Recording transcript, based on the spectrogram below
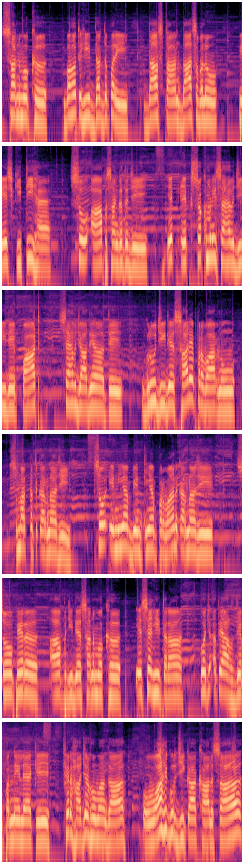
ਸਨਮੁਖ ਬਹੁਤ ਹੀ ਦਰਦ ਭਰੀ ਦਾਸਤਾਨ ਦਾਸ ਵੱਲੋਂ ਪੇਸ਼ ਕੀਤੀ ਹੈ। ਸੋ ਆਪ ਸੰਗਤ ਜੀ, ਇੱਕ ਇੱਕ ਸੁਖਮਣੀ ਸਾਹਿਬ ਜੀ ਦੇ ਪਾਠ ਸਾਹਿਬਜ਼ਾਦਿਆਂ ਅਤੇ ਗੁਰੂ ਜੀ ਦੇ ਸਾਰੇ ਪਰਿਵਾਰ ਨੂੰ ਸਮਰਪਿਤ ਕਰਨਾ ਜੀ। ਸੋ ਇੰਨੀਆਂ ਬੇਨਤੀਆਂ ਪ੍ਰਵਾਨ ਕਰਨਾ ਜੀ। ਸੋ ਫਿਰ ਆਪ ਜੀ ਦੇ ਸਨਮੁਖ ਇਸੇ ਹੀ ਤਰ੍ਹਾਂ ਕੁਝ ਇਤਿਹਾਸ ਦੇ ਪੰਨੇ ਲੈ ਕੇ ਫਿਰ ਹਾਜ਼ਰ ਹੋਵਾਂਗਾ। ਵਾਹਿਗੁਰੂ ਜੀ ਕਾ ਖਾਲਸਾ,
